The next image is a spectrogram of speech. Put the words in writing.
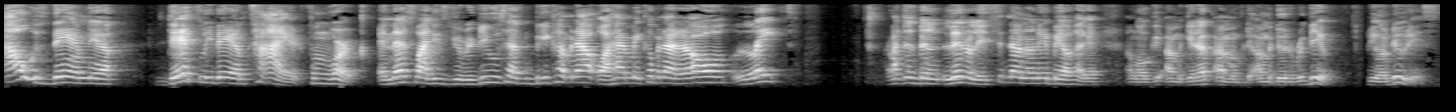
I was damn near definitely damn tired from work. And that's why these reviews haven't been coming out or haven't been coming out at all late. I just been literally sitting down on that bed. like, I'm gonna get, I'm gonna get up. I'm gonna, I'm gonna do the review. We gonna do this.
